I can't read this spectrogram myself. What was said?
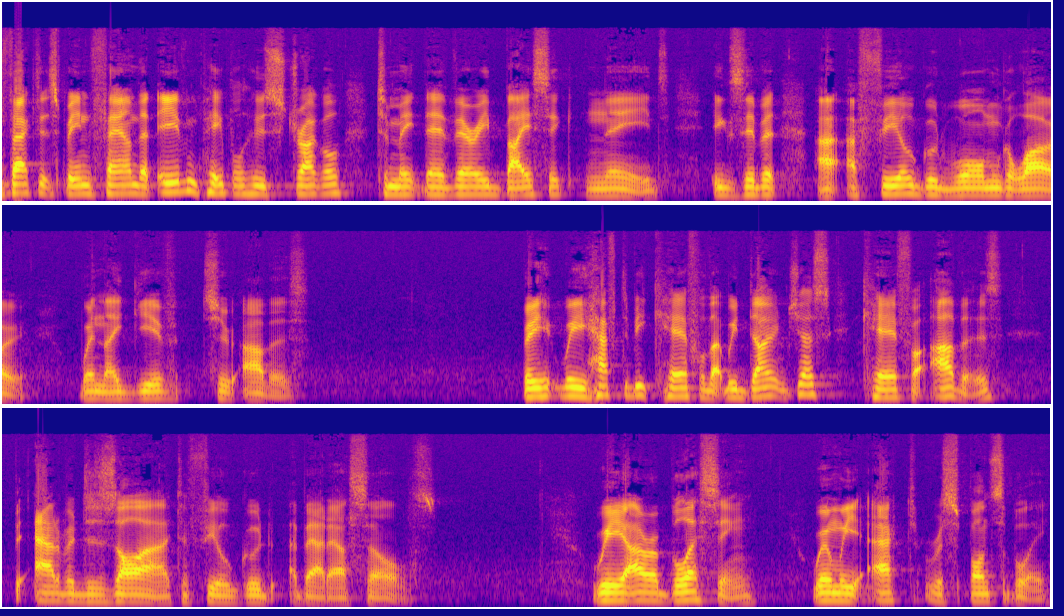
fact, it's been found that even people who struggle to meet their very basic needs exhibit a, a feel good, warm glow when they give to others. We, we have to be careful that we don't just care for others out of a desire to feel good about ourselves. We are a blessing when we act responsibly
